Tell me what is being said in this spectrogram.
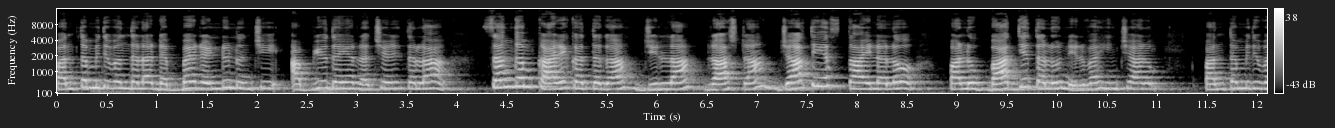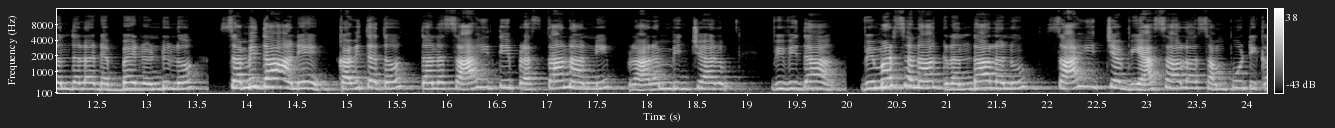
పంతొమ్మిది వందల డెబ్బై రెండు నుంచి అభ్యుదయ రచయితల సంఘం కార్యకర్తగా జిల్లా రాష్ట్ర జాతీయ స్థాయిలలో పలు బాధ్యతలు నిర్వహించారు. పంతొమ్మిది వందల డెబ్బై రెండులో సమిధ అనే కవితతో తన సాహితీ ప్రస్థానాన్ని ప్రారంభించారు. వివిధ విమర్శన గ్రంథాలను సాహిత్య వ్యాసాల సంపుటిక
